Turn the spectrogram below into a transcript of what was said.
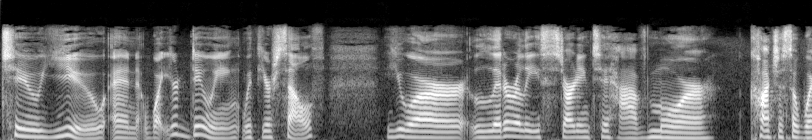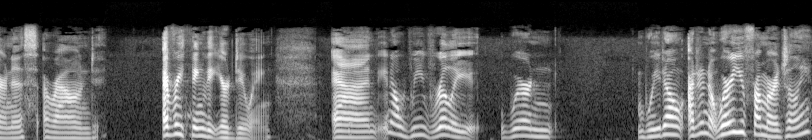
to you and what you're doing with yourself, you are literally starting to have more conscious awareness around everything that you're doing. And, you know, we really, we're, n- we don't, I don't know, where are you from originally?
